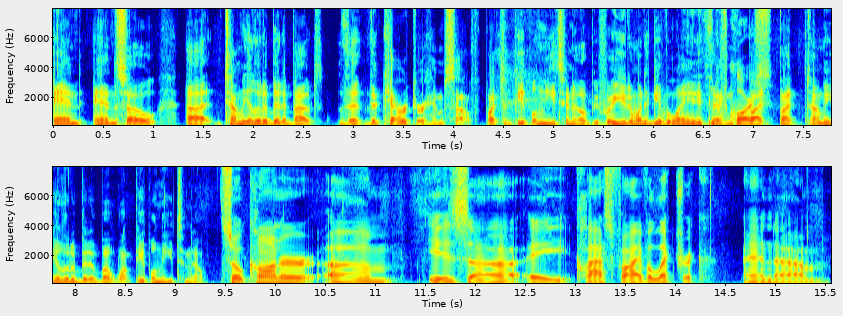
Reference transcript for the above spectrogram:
And and so, uh, tell me a little bit about the the character himself. What do people need to know before you don't want to give away anything? Of course. but but tell me a little bit about what people need to know. So Connor um, is uh, a class five electric, and um,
